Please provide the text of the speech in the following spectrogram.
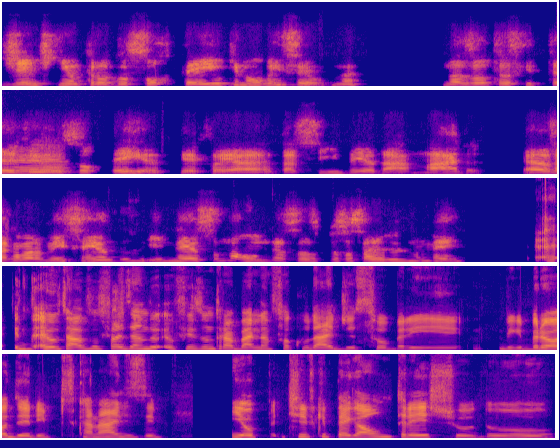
gente que entrou do sorteio que não venceu, né? Nas outras que teve é. o sorteio, que foi a da Cida e a da Amara, elas acabaram vencendo, e nessa não, nessas pessoas saíram no meio. É, eu tava fazendo, eu fiz um trabalho na faculdade sobre Big Brother e psicanálise, e eu tive que pegar um trecho do.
